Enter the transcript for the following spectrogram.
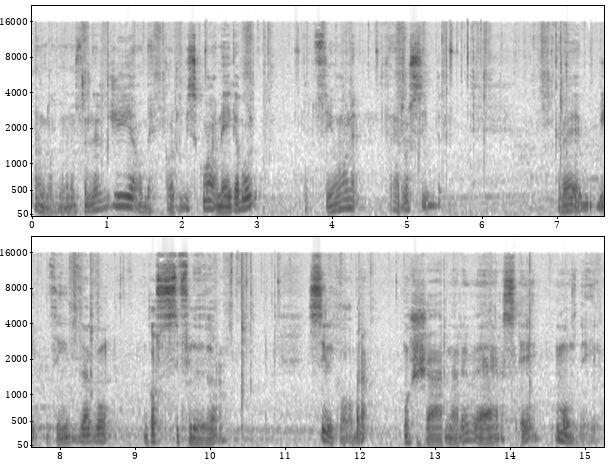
Allora la nostra energia vabbè Corvis qua Megaball pozione Ferrosid Krabby Zizzago Gossifleur Silicobra Musharna Reverse e Moosdale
